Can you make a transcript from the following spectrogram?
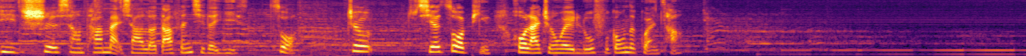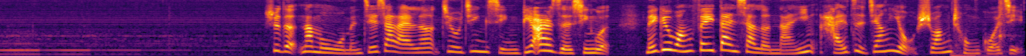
一世向他买下了达芬奇的遗作，这些作品后来成为卢浮宫的馆藏。是的，那么我们接下来呢就进行第二则新闻：玫瑰王妃诞下了男婴，孩子将有双重国籍。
